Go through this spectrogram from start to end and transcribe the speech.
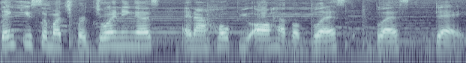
thank you so much for joining us, and I hope you all have a blessed, blessed day.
